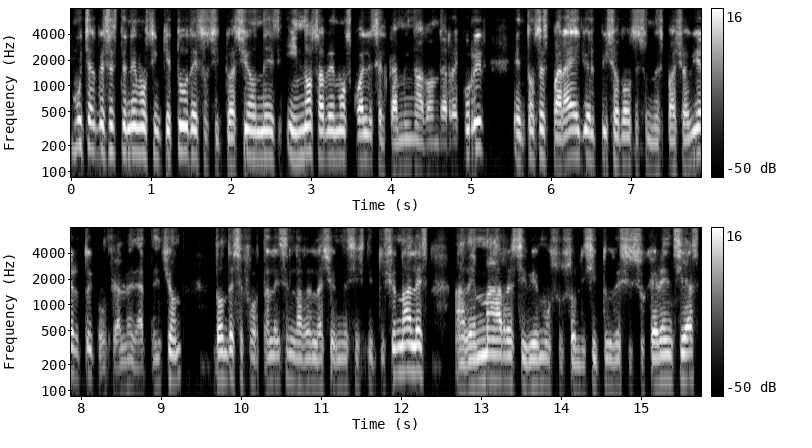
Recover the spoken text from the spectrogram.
Muchas veces tenemos inquietudes o situaciones y no sabemos cuál es el camino a donde recurrir. Entonces, para ello, el piso 2 es un espacio abierto y confiable de atención donde se fortalecen las relaciones institucionales. Además, recibimos sus solicitudes y sugerencias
